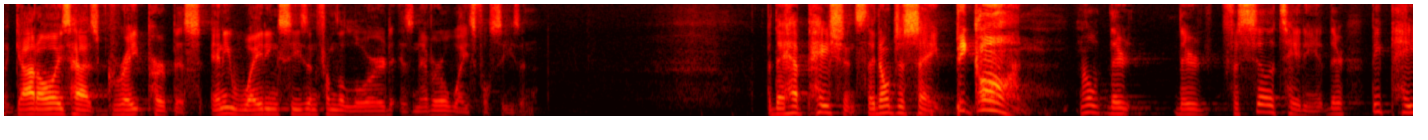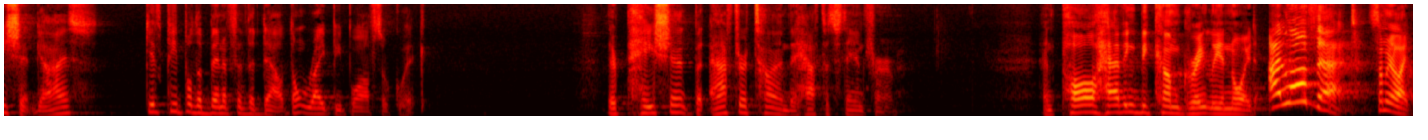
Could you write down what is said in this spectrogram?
But God always has great purpose. Any waiting season from the Lord is never a wasteful season. But they have patience. They don't just say, be gone. No, they're, they're facilitating it. They're, be patient, guys. Give people the benefit of the doubt. Don't write people off so quick. They're patient, but after a time, they have to stand firm. And Paul, having become greatly annoyed, I love that. Some of you are like,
